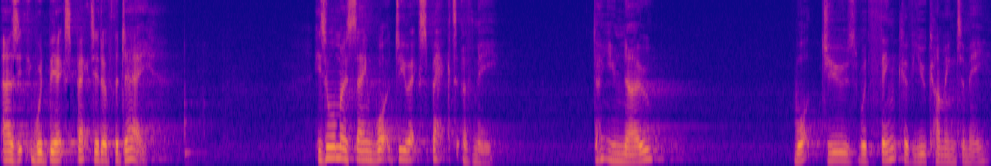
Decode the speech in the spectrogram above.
as it would be expected of the day. He's almost saying, What do you expect of me? Don't you know what Jews would think of you coming to me?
